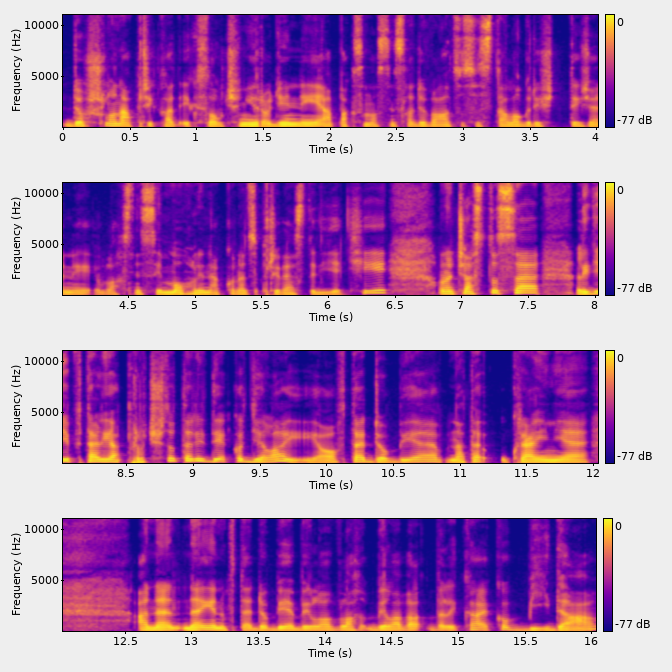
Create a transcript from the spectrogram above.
došlo například i k sloučení rodiny a pak jsem vlastně sledovala, co se stalo, když ty ženy vlastně si mohly nakonec přivést ty děti. Ono často se lidi ptali, a proč to tedy jako dělají? Jo? V té době na té Ukrajině a ne, nejen v té době byla, byla veliká jako bída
